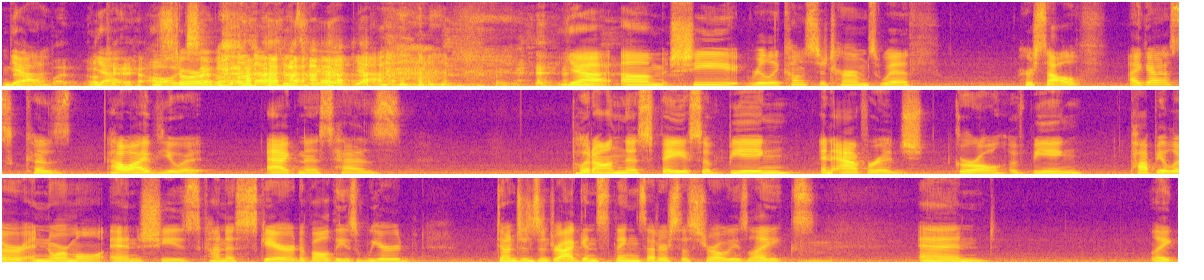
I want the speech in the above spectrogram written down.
now, yeah. but yeah. okay, I'll Historical. accept Oh, it. that weird. Yeah. Okay. yeah. Um, she really comes to terms with herself, I guess, because how I view it, Agnes has put on this face of being an average girl, of being popular and normal, and she's kind of scared of all these weird Dungeons and Dragons things that her sister always likes. Mm. And, like,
